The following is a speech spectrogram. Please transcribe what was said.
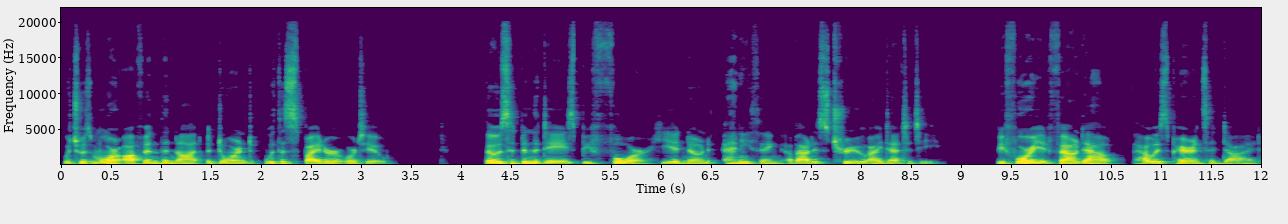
which was more often than not adorned with a spider or two. Those had been the days before he had known anything about his true identity, before he had found out how his parents had died,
